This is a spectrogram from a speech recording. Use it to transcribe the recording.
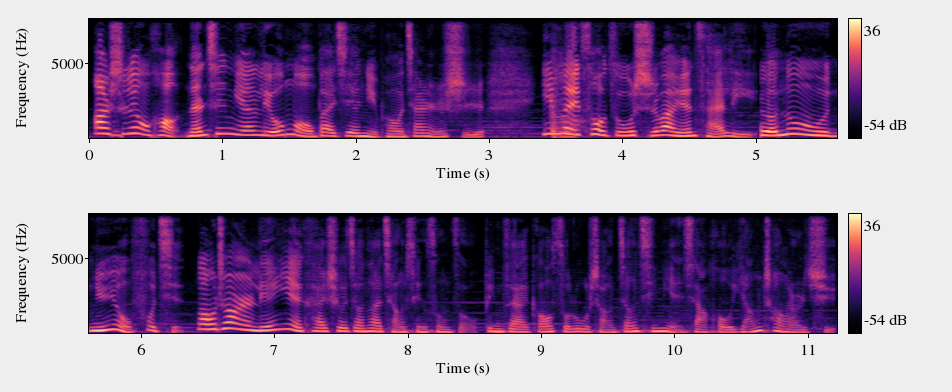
二十六号，男青年刘某拜见女朋友家人时，因为凑足十万元彩礼，惹怒女友父亲，老丈人连夜开车将他强行送走，并在高速路上将其碾下后扬长而去。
